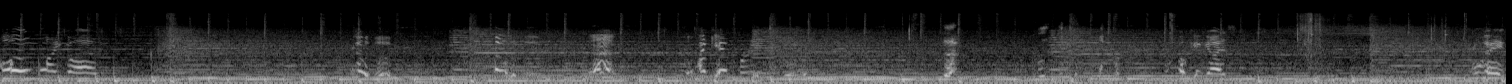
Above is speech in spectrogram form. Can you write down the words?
Oh my god! I can't breathe. okay, guys. Okay.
